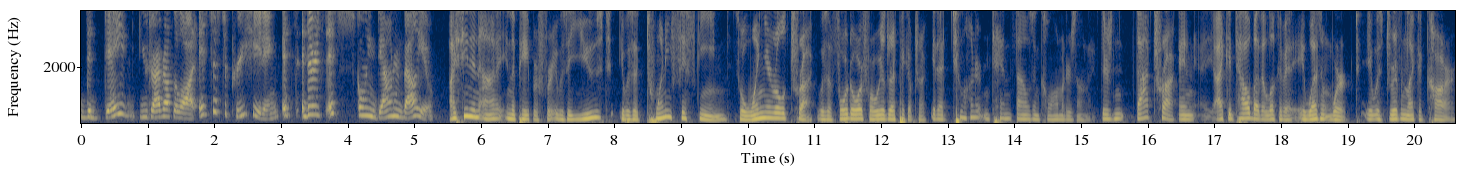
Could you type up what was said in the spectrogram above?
the day you drive it off the lot, it's just appreciating. It's there's it's going down in value. I seen an ad in the paper for it was a used it was a 2015 so a one year old truck. It was a four door four wheel drive pickup truck. It had 210,000 kilometers on it. There's that truck and I could tell by the look of it it wasn't worked. It was driven like a car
